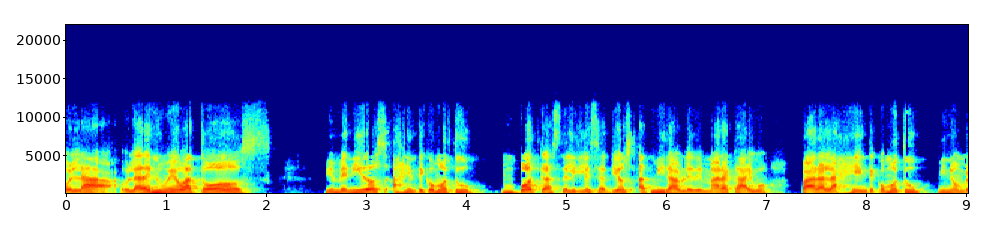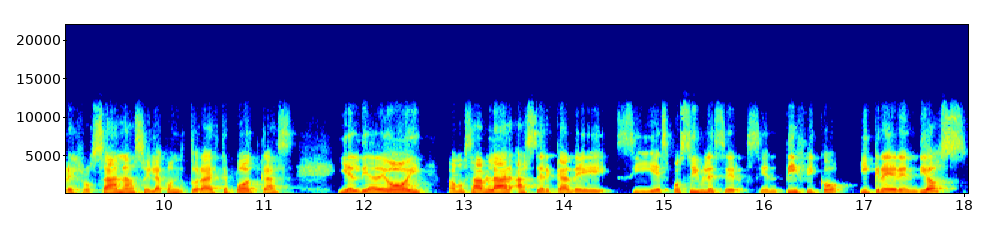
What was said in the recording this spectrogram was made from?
Hola, hola de nuevo a todos. Bienvenidos a Gente como tú, un podcast de la Iglesia Dios Admirable de Maracaibo para la gente como tú. Mi nombre es Rosana, soy la conductora de este podcast y el día de hoy vamos a hablar acerca de si es posible ser científico y creer en Dios.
